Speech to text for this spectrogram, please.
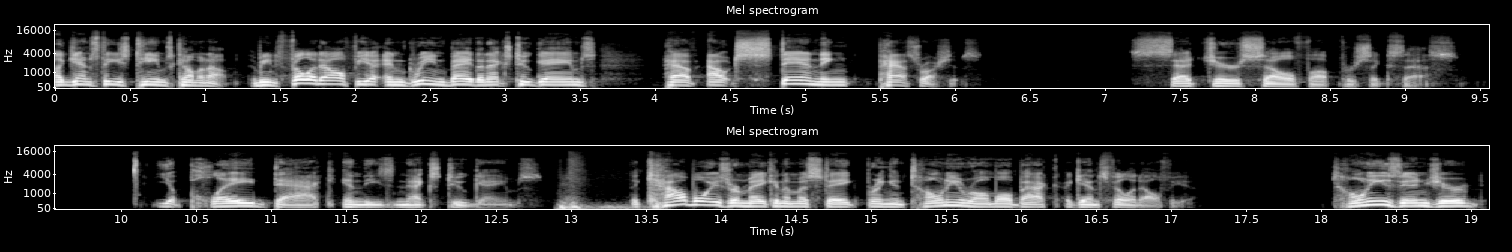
against these teams coming up. I mean, Philadelphia and Green Bay, the next two games, have outstanding pass rushes. Set yourself up for success. You play Dak in these next two games. The Cowboys are making a mistake bringing Tony Romo back against Philadelphia. Tony's injured,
